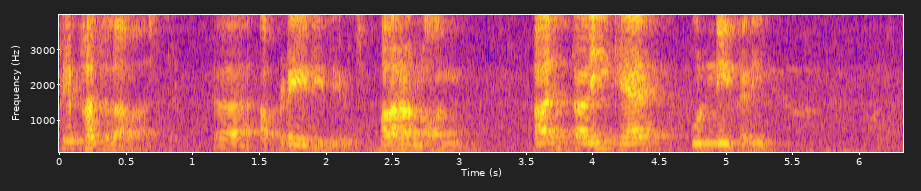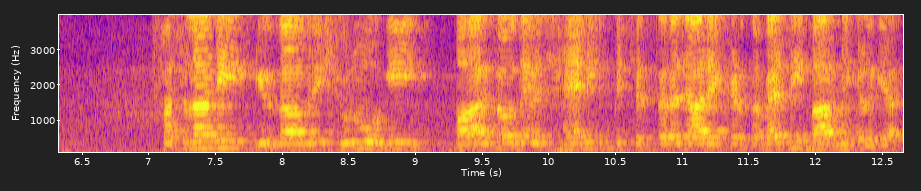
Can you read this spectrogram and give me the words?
ਤੇ ਫਸਲਾਂ ਵਾਸਤੇ ਆਪਣੇ ਏਰੀਆ ਦੇ ਵਿੱਚ 12 9 ਨੂੰ। ਅੱਜ ਤਾਰੀਖ ਹੈ 19 ਤਰੀਕ। ਫਸਲਾਂ ਦੀ ਗਿਰਦਾਵਰੀ ਸ਼ੁਰੂ ਹੋ ਗਈ, ਬਾਗ ਤਾਂ ਉਹਦੇ ਵਿੱਚ ਹੈ ਨਹੀਂ 75000 ਏਕੜ ਤਾਂ ਵੈਸੇ ਹੀ ਬਾਹਰ ਨਿਕਲ ਗਿਆ।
